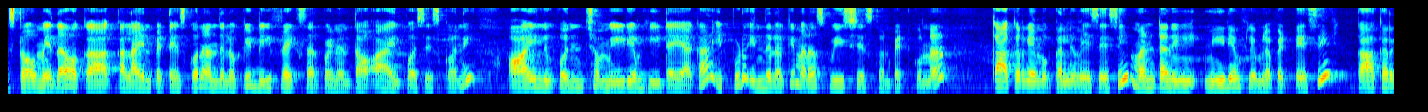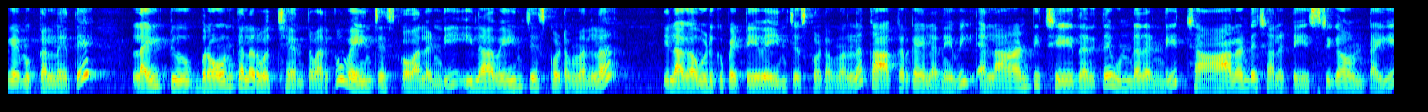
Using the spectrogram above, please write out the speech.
స్టవ్ మీద ఒక కళాయిని పెట్టేసుకొని అందులోకి డీప్ ఫ్రైకి సరిపోయినంత ఆయిల్ పోసేసుకొని ఆయిల్ కొంచెం మీడియం హీట్ అయ్యాక ఇప్పుడు ఇందులోకి మనం స్క్వీజ్ చేసుకొని పెట్టుకున్న కాకరకాయ ముక్కల్ని వేసేసి మంటని మీడియం ఫ్లేమ్లో పెట్టేసి కాకరకాయ ముక్కల్ని అయితే లైట్ బ్రౌన్ కలర్ వచ్చేంత వరకు వేయించేసుకోవాలండి. ఇలా వేయించేసుకోవటం వల్ల ఇలాగా ఉడకపెట్టి వేయించేసుకోవడం వల్ల కాకరకాయలు అనేవి ఎలాంటి చేదైతే ఉండదండి. చాలా అంటే చాలా టేస్టీగా ఉంటాయి.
